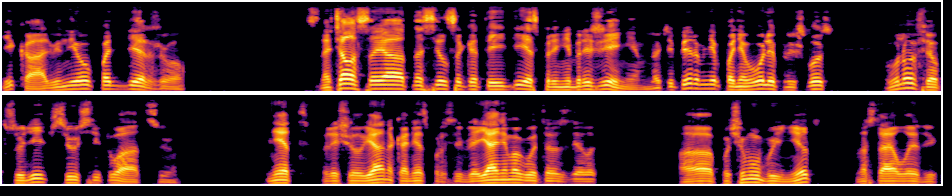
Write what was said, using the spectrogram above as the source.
И Кальвин его поддерживал. Сначала я относился к этой идее с пренебрежением, но теперь мне поневоле пришлось вновь обсудить всю ситуацию. «Нет», — решил я, наконец, про себя, — «я не могу этого сделать». «А почему бы и нет?» — настаивал Эдвик.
